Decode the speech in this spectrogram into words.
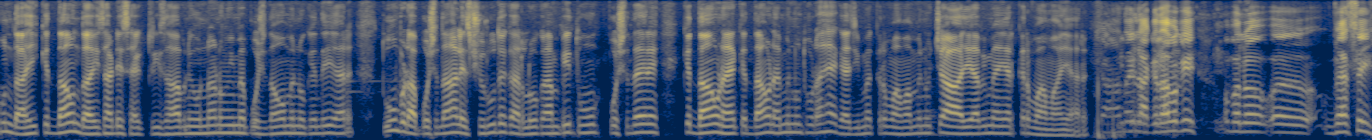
ਹੁੰਦਾ ਸੀ ਕਿੱਦਾਂ ਹੁੰਦਾ ਸੀ ਸਾਡੇ ਸੈਕਟਰੀ ਸਾਹਿਬ ਨੇ ਉਹਨਾਂ ਨੂੰ ਵੀ ਮੈਂ ਪੁੱਛਦਾ ਉਹ ਮੈਨੂੰ ਕਹਿੰਦੇ ਯਾਰ ਤੂੰ ਬੜਾ ਪੁੱਛਦਾ ਹਲੇ ਸ਼ੁਰੂ ਤੇ ਕਰ ਲੋ ਕੰਮ ਵੀ ਤੂੰ ਪੁੱਛਦਾ ਰਹੇ ਕਿੱਦਾਂ ਹੋਣਾ ਹੈ ਕਿੱਦਾਂ ਹੋਣਾ ਹੈ। ਮੈਨੂੰ ਥੋੜਾ ਹੈਗਾ ਜੀ ਮੈਂ ਕਰਵਾਵਾਂ ਮੈਨੂੰ ਚਾਅ ਜਿਹਾ ਵੀ ਮੈਂ ਯਾਰ ਕਰਵਾਵਾਂ ਯਾਰ। ਤਾਂ ਹੀ ਲੱਗਦਾ ਵਾ ਕਿ ਉਹ ਮਤਲਬ ਵੈਸੇ ਹੀ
